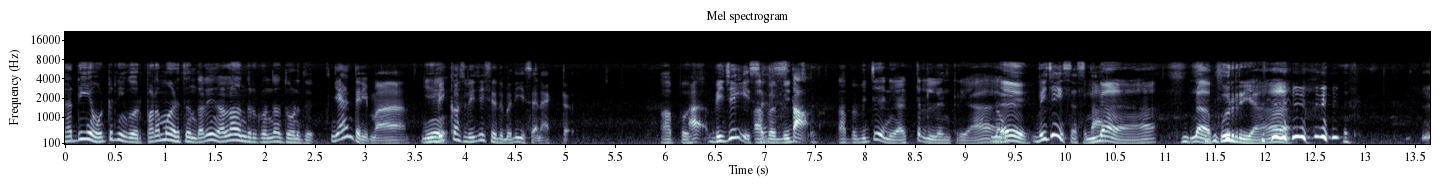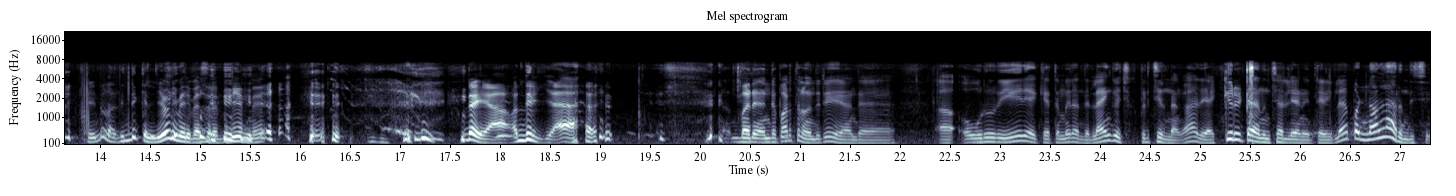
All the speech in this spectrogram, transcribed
கதையை மட்டும் நீங்க ஒரு படமா எடுத்திருந்தாலே நல்லா இருந்திருக்கும்னு தான் தோணுது. ஏன் தெரியுமா? ஏன்? Because Vijay Sethupathi is an actor. அப்போ விஜய் இஸ் அப்ப விஜய் அப்ப விஜய் நீ ஆக்டர் இல்லன்றியா? விஜய் இஸ் என்னடா? நான் புரியா என்னடா திண்டுக்கல் லியோனி மாதிரி பேசுற திடீர்னு? என்னய்யா வந்திருக்கியா? பட் அந்த படத்துல வந்துட்டு அந்த ஒரு ஒரு ஏரியாக்கு ஏத்த மாதிரி அந்த லாங்குவேஜ் பிடிச்சிருந்தாங்க. அது அக்யூரேட்டா இருந்துச்சா இல்லையா எனக்கு தெரியல. பட் நல்லா இருந்துச்சு.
